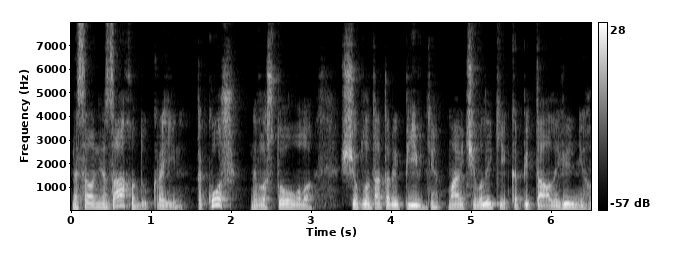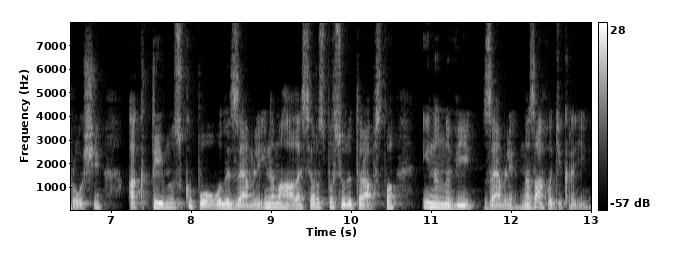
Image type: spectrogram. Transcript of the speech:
Населення заходу країни також не влаштовувало, що плантатори півдня, маючи великі капітали, вільні гроші, активно скуповували землі і намагалися розповсюдити рабство і на нові землі на заході країни.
